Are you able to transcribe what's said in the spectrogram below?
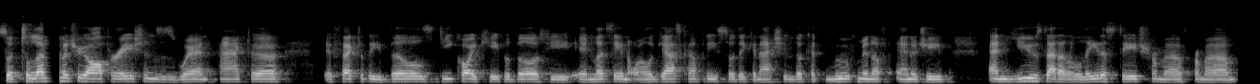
so telemetry operations is where an actor effectively builds decoy capability in, let's say, an oil and gas company, so they can actually look at movement of energy and use that at a later stage from a from a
